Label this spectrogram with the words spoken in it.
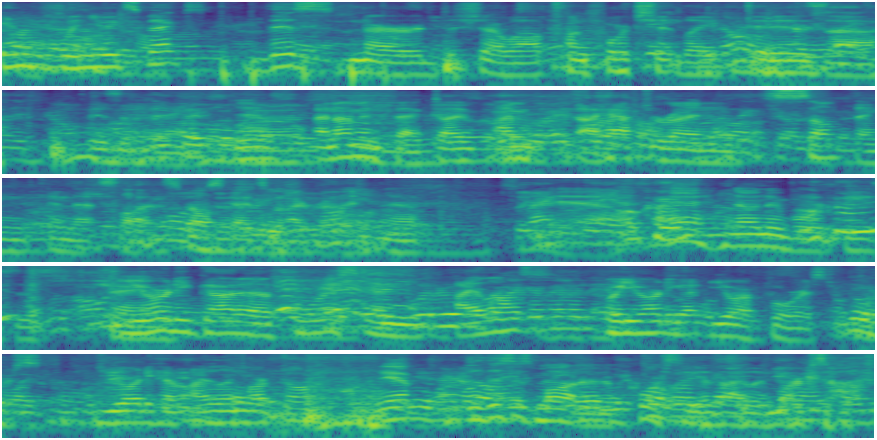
in when you expect this nerd to show up, unfortunately, it is uh, is a thing. Yeah. And I'm infect. I I'm I have to run something in that slot. And Spellskite's what I run. Yeah. Yeah. Okay. no new board pieces. Shame. You already got a forest and islands. Well, you already got your forest, of course. Do you already have island marked off? Yep. Well, this is modern. Of course, he has island marked off.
